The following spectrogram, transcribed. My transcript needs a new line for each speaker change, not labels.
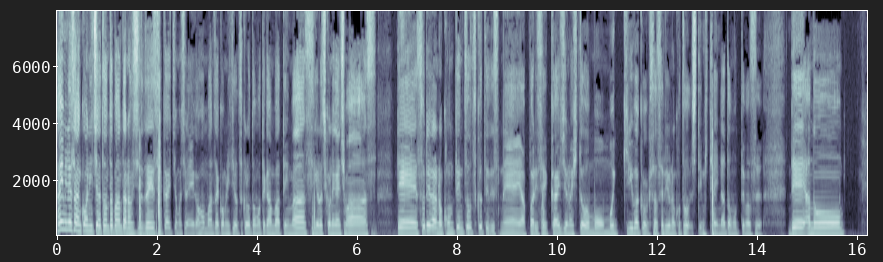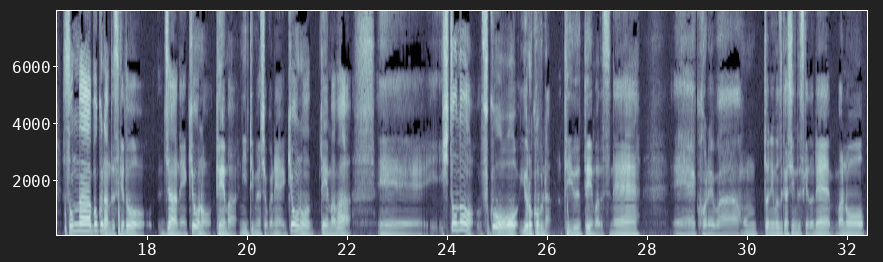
はい、皆さん、こんにちは。トントパンタの藤田です。世界一面白い映画本漫才コミュニティを作ろうと思って頑張っています。よろしくお願いします。で、それらのコンテンツを作ってですね、やっぱり世界中の人をもう思いっきりワクワクさせるようなことをしてみたいなと思ってます。で、あのーそんな僕なんですけど、じゃあね、今日のテーマに行ってみましょうかね。今日のテーマは、えー人の不幸を喜ぶなっていうテーマですね。えーこれは本当に難しいんですけどね。あの、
